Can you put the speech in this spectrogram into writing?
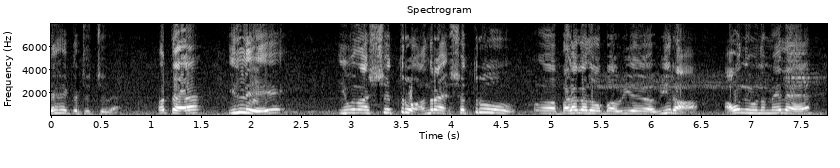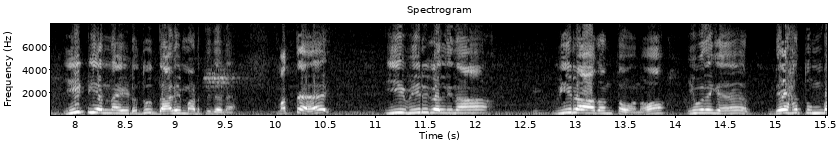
ದೇಹಕ್ಕೆ ಚುಚ್ಚಿವೆ. ಮತ್ತು ಇಲ್ಲಿ ಇವನ ಶತ್ರು, ಅಂದರೆ ಶತ್ರು ಬಳಗದ ಒಬ್ಬ ವೀರ ಅವನು ಇವನ ಮೇಲೆ ಈಟಿಯನ್ನು ಹಿಡಿದು ದಾಳಿ ಮಾಡ್ತಿದ್ದಾನೆ. ಮತ್ತು ಈ ವೀರಗಲ್ಲಿನ ವೀರ ಆದಂಥವನು ಇವನಿಗೆ ದೇಹ ತುಂಬ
